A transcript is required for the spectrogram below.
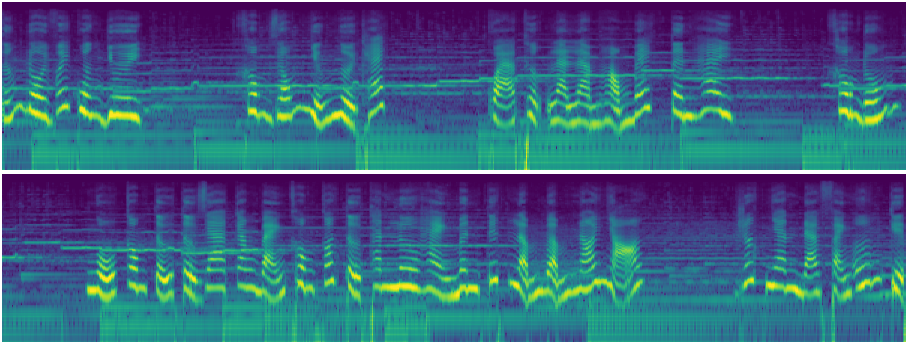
xứng đôi với quân Duy, không giống những người khác. Quả thực là làm hỏng bét tên hay. Không đúng Ngũ công tử từ gia căn bản không có từ thanh lưu hàng minh Tích lẩm bẩm nói nhỏ. Rất nhanh đã phản ứng kịp.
